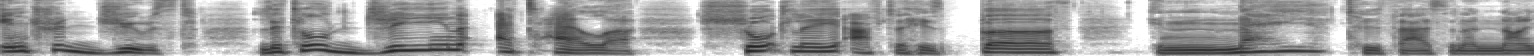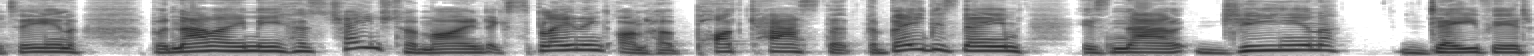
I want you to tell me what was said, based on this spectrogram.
introduced little Gene Attell shortly after his birth in May 2019. But now Amy has changed her mind, explaining on her podcast that the baby's name is now Gene David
